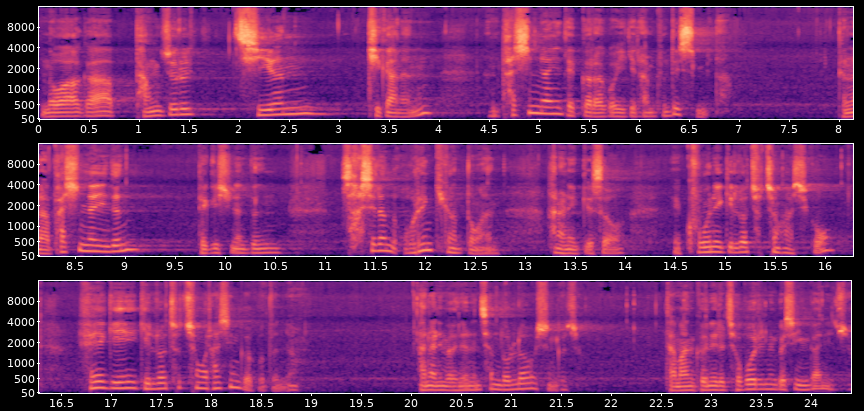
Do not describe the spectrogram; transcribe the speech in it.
노아가 방주를 지은 기간은 80년이 될 거라고 얘기를 하는 분도 있습니다. 그러나 80년이든 120년이든 사실은 오랜 기간 동안 하나님께서 구원의 길로 초청하시고 회개의 길로 초청을 하신 거거든요. 하나님의 은혜는 참 놀라우신 거죠. 다만 그 은혜를 저버리는 것이 인간이죠.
